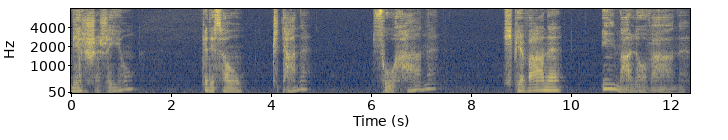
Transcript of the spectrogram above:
wiersze żyją, kiedy są czytane, słuchane, śpiewane i malowane.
